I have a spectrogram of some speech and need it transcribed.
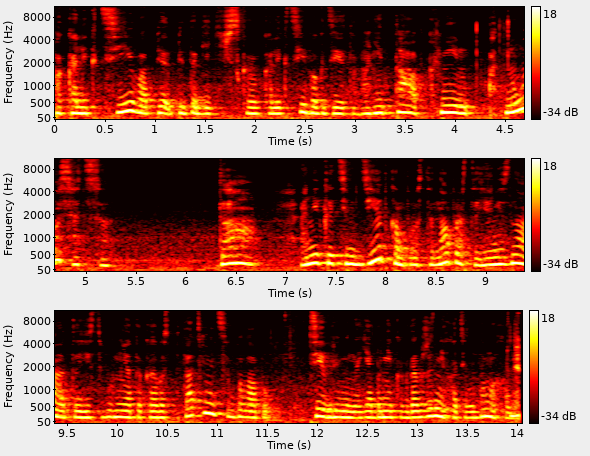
по коллектива, пе- педагогического коллектива где-то. Они так к ним относятся. Да, они к этим деткам просто-напросто, я не знаю, это если бы у меня такая воспитательница была бы те времена, я бы никогда в жизни не хотела домой ходить.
